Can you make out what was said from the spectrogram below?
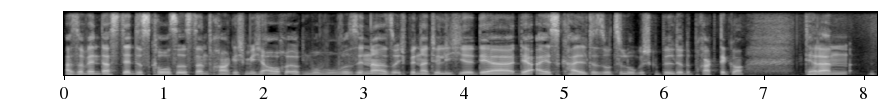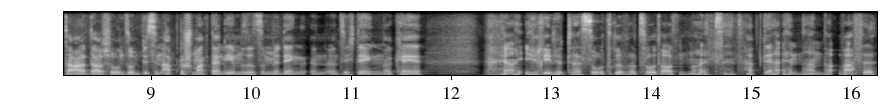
also wenn das der Diskurs ist, dann frage ich mich auch irgendwo, wo wir sind. Also ich bin natürlich hier der, der eiskalte, soziologisch gebildete Praktiker, der dann da, da schon so ein bisschen abgeschmackt daneben sitzt und mir denkt und, und sich denkt, okay, ja, ihr redet da so drüber 2019, habt ihr einen an der Waffel,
